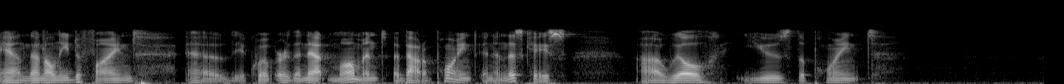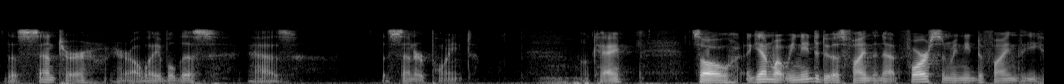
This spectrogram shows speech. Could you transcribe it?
and then I'll need to find uh, the equivalent or the net moment about a point. And in this case, uh, we'll use the point, the center. Here, I'll label this as the center point. Okay. So again, what we need to do is find the net force, and we need to find the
